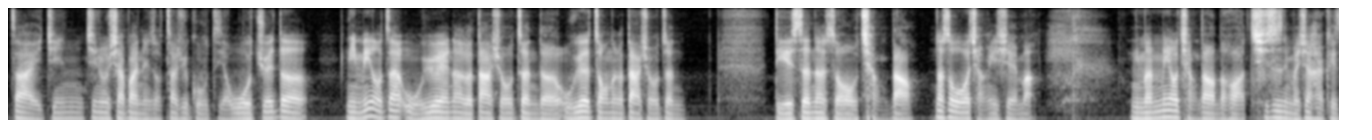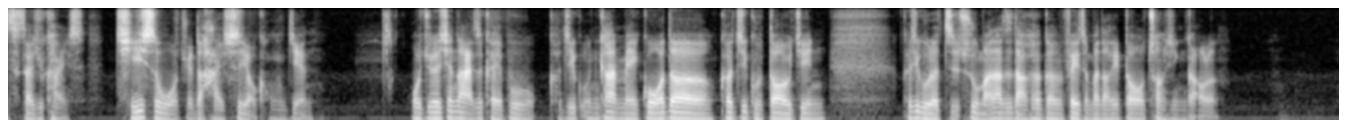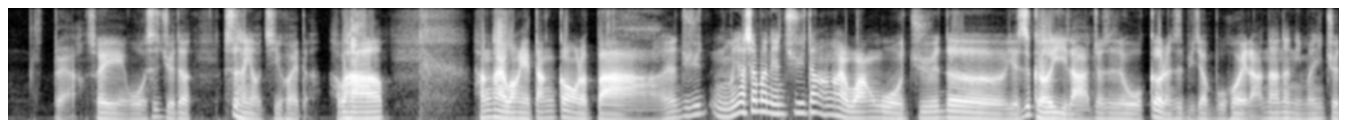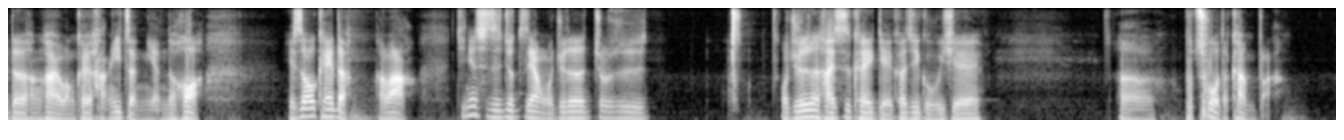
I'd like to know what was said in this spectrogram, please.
在已经进入下半年的时候再去估值。我觉得你没有在五月那个大修正的五月中那个大修正跌深的时候抢到，那时候我抢一些嘛。你们没有抢到的话，其实你们现在还可以再去看一次。其实我觉得还是有空间，我觉得现在还是可以布科技股。你看美国的科技股都已经科技股的指数嘛，纳斯达克跟费城半导体都创新高了。对啊，所以我是觉得是很有机会的，好不好？航海王也当够了吧？继续，你们要下半年继续当航海王，我觉得也是可以啦。就是我个人是比较不会啦。那那你们觉得航海王可以航一整年的话，也是 OK 的，好不好？今天其实就这样，我觉得就是，我觉得还是可以给科技股一些呃不错的看法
